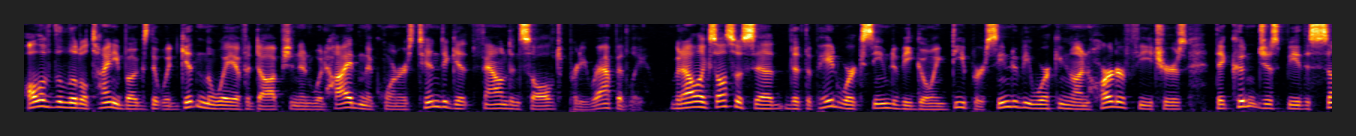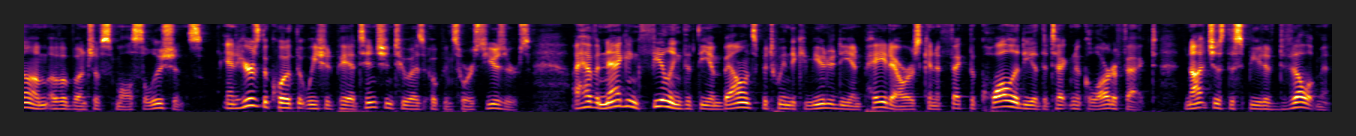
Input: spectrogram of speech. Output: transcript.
all of the little tiny bugs that would get in the way of adoption and would hide in the corners tend to get found and solved pretty rapidly. But Alex also said that the paid work seemed to be going deeper, seemed to be working on harder features that couldn't just be the sum of a bunch of small solutions. And here's the quote that we should pay attention to as open source users. I have a nagging feeling that the imbalance between the community and paid hours can affect the quality of the technical artifact, not just the speed of development.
